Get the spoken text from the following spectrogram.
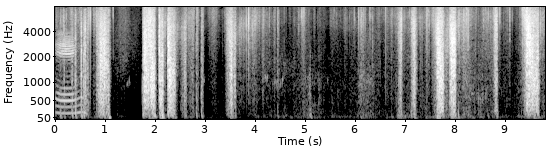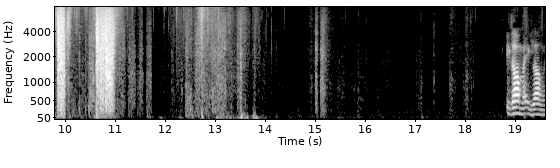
เอง อีกรอบไหมอีกรอบไหม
